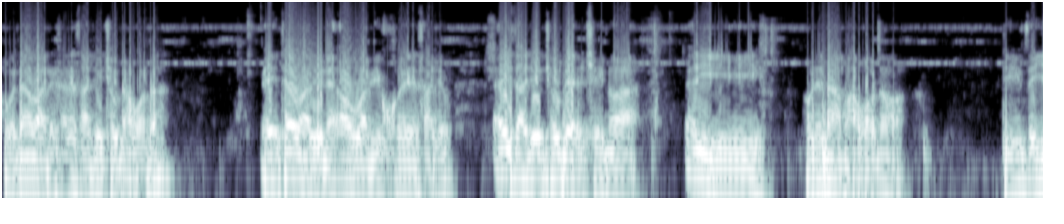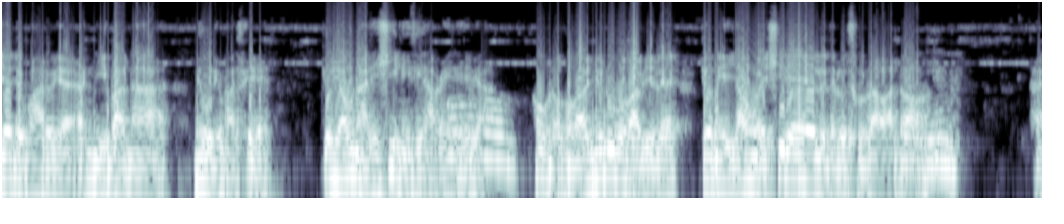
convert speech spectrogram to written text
ဟိုတားပါတခါလဲစာချုပ်ချုပ်တာပေါ့နော်အဲ့ဒီထက်ပါပြီနဲ့အောက်ပါပြီခွဲတဲ့စာချုပ်အဲ့ဒီစာချုပ်ချုပ်တဲ့အချိန်တော့အဲ့ဒီဟိုရနာမှာပေါ့နော်ဒီဇရက်တို့ဘာတို့ရဲ့အနိဗ္ဗာန်မြို့တွေမှာဆိုရင်ကြိုရောက်တာတွေရှိနေသေးတာပဲလေဗျာအော် ဟုတ်တော့ဘာညွတ်လို့ဘာပြီလဲကျုံနေရောင်းဝယ်ရှိတယ်လို့တလို့ဆိုတာပါတော့ဒီမှာအဲ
